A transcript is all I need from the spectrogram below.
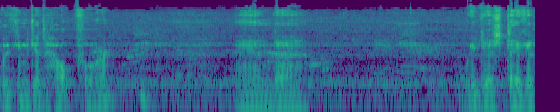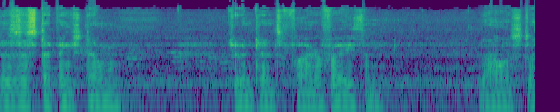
we can get help for it. And uh, we just take it as a stepping stone to intensify our faith and allow us to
